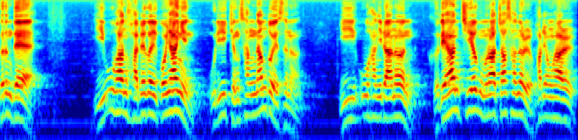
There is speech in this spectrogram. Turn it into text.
그런데 이우한 화백의 고향인 우리 경상남도에서는 이우한이라는 거대한 지역 문화 자산을 활용할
